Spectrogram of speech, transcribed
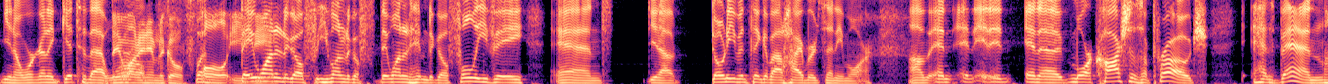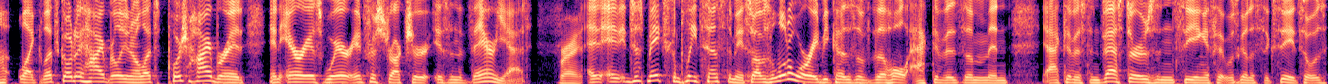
you know we're going to get to that. They world. wanted him to go full They EV. wanted to go. He wanted to go. They wanted him to go full EV and you know don't even think about hybrids anymore. Um, and, and, and, and a more cautious approach has been like, let's go to hybrid, you know, let's push hybrid in areas where infrastructure isn't there yet. Right. And, and it just makes complete sense to me. So I was a little worried because of the whole activism and activist investors and seeing if it was going to succeed. So it was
